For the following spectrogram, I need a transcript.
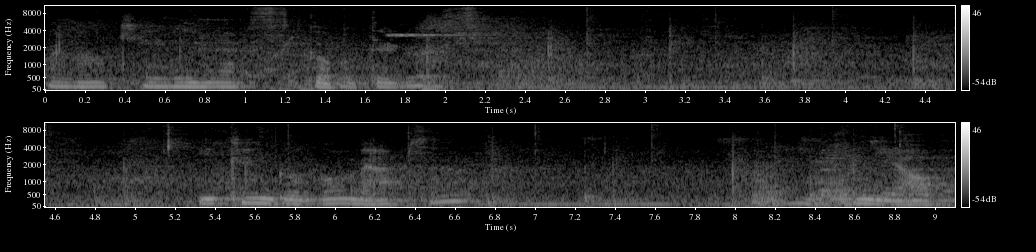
We're located next to Gold Diggers. You can Google Maps it. You can Yelp.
